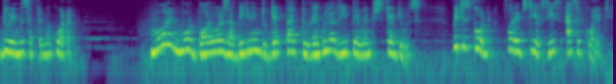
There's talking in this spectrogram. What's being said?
during the September quarter. More and more borrowers are beginning to get back to regular repayment schedules, which is good for HDFC's asset quality.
